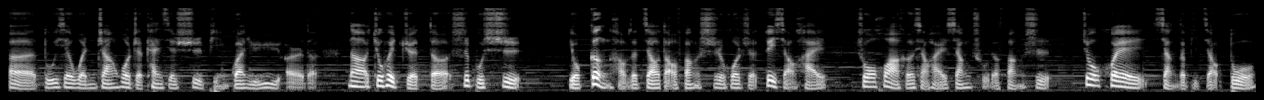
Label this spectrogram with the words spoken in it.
呃，读一些文章或者看一些视频关于育儿的，那就会觉得是不是有更好的教导方式，或者对小孩说话和小孩相处的方式，就会想的比较多。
